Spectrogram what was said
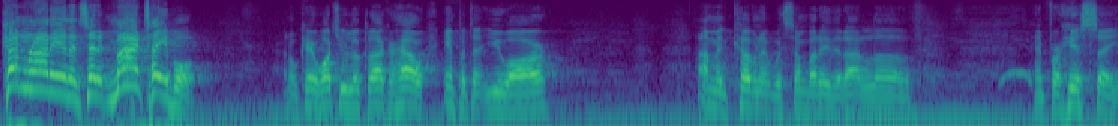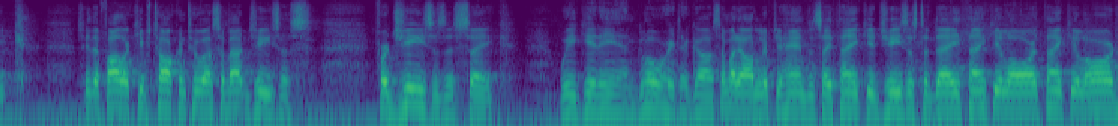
Come right in and sit at my table. I don't care what you look like or how impotent you are. I'm in covenant with somebody that I love. And for His sake, see, the Father keeps talking to us about Jesus. For Jesus' sake, we get in. Glory to God. Somebody ought to lift your hands and say, Thank you, Jesus, today. Thank you, Lord. Thank you, Lord.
